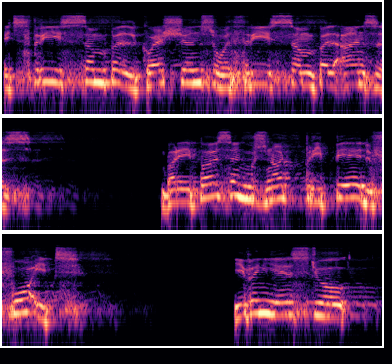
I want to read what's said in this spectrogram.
it's three simple questions with three simple answers. But a person who's not prepared for it, even he has to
